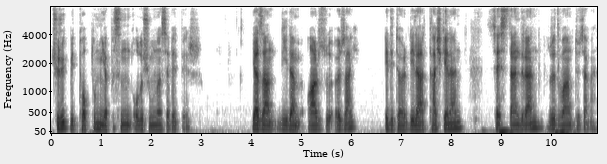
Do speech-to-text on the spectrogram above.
çürük bir toplum yapısının oluşumuna sebep verir. Yazan Didem Arzu Özay, editör Dila Taşgelen, seslendiren Rıdvan Tüzemen.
